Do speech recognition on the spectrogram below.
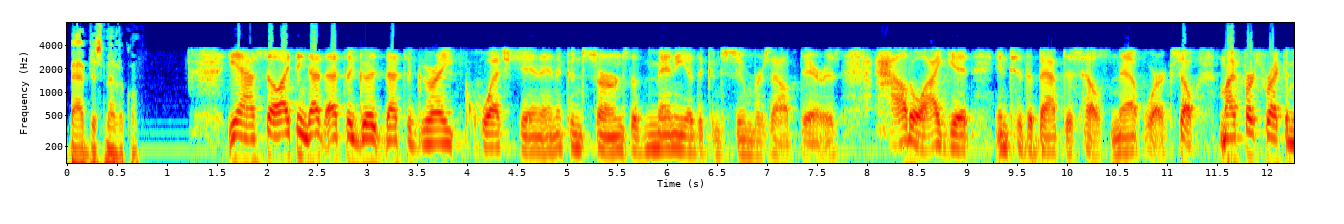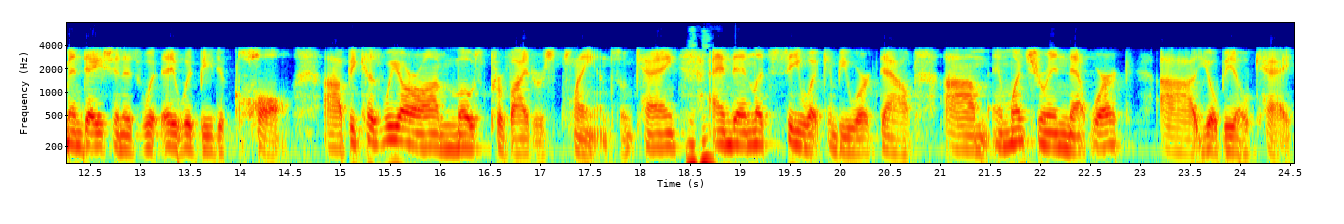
Baptist Medical? Yeah, so I think that that's a good that's a great question and the concerns of many of the consumers out there is how do I get into the Baptist Health Network? So my first recommendation is it would be to call uh, because we are on most providers' plans, okay, mm-hmm. and then let's see what can be worked out. Um, and once you're in network uh, you'll be okay.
